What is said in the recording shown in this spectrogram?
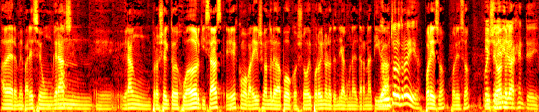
A ver, me parece un gran eh, gran proyecto de jugador, quizás eh, es como para ir llevándolo de a poco. Yo hoy por hoy no lo tendría como una alternativa. Debutó el otro día. Por eso, por eso. Ir a llevándolo- la gente de,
